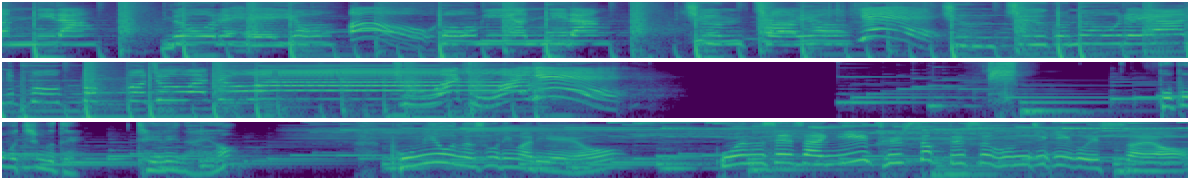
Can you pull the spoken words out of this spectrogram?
언니랑 노래해요 봄이 언니랑 춤춰요 예! 춤추고 노래하는 뽀뽀뽀 좋아 좋아 좋아 좋아 예! 뽀뽀뽀 친구들 들리나요? 봄이 오는 소리 말이에요. 온 세상이 들썩들썩 움직이고 있어요.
